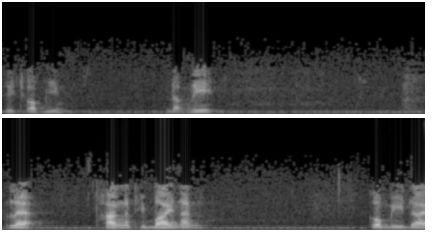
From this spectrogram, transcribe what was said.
คือชอบยิ่ง ดังนี้ และทางอธิบายนั้นก็มีได้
